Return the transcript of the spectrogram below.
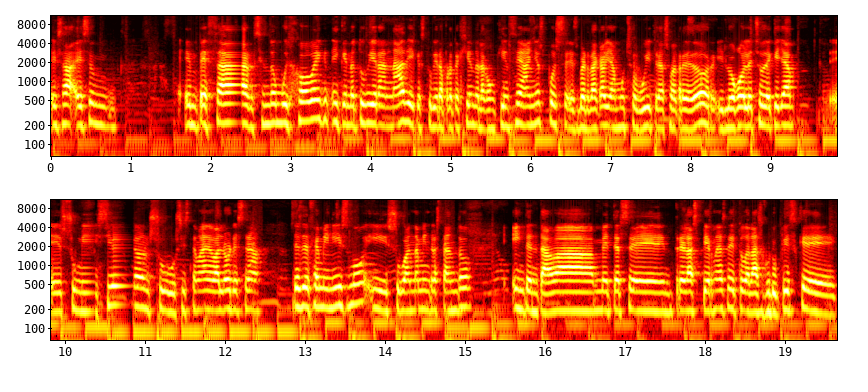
esa, ese empezar siendo muy joven y que no tuviera nadie que estuviera protegiéndola con 15 años, pues es verdad que había mucho buitre a su alrededor. Y luego el hecho de que ella, eh, su misión, su sistema de valores era desde el feminismo y su banda, mientras tanto, intentaba meterse entre las piernas de todas las groupies que,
